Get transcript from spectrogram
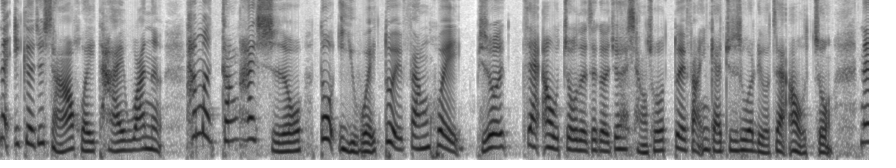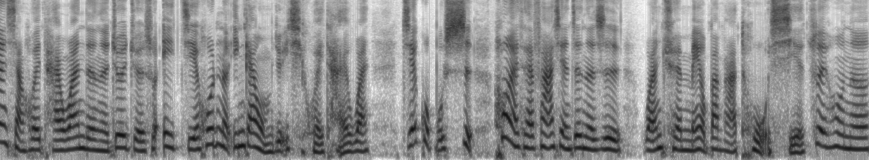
那一个就想要回台湾呢。他们刚开始哦，都以为对方会，比如说在澳洲的这个，就想说对方应该就是会留在澳洲。那想回台湾的呢，就会觉得说，哎，结婚了，应该我们就一起回台湾。结果不是，后来才发现，真的是完全没有办法妥协。最后呢，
